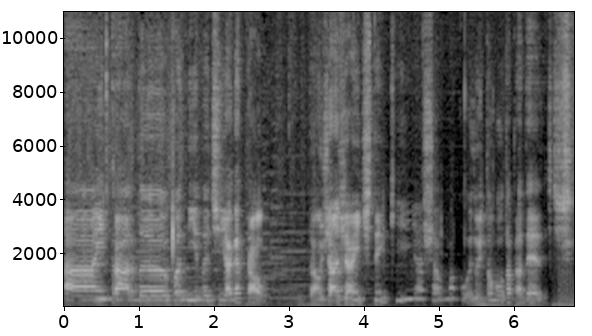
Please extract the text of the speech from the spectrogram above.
a entrada vanilla de Agatral. Então já já a gente tem que achar alguma coisa, ou então voltar para Desert.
